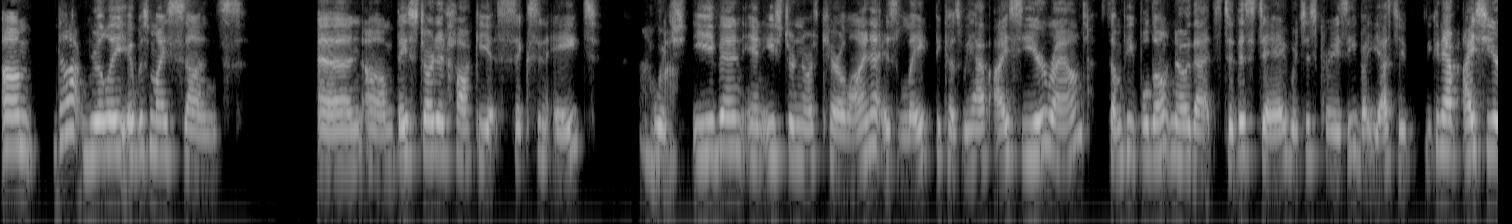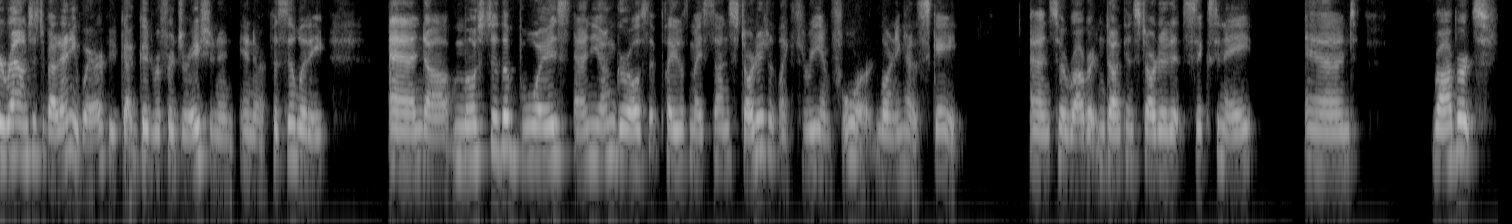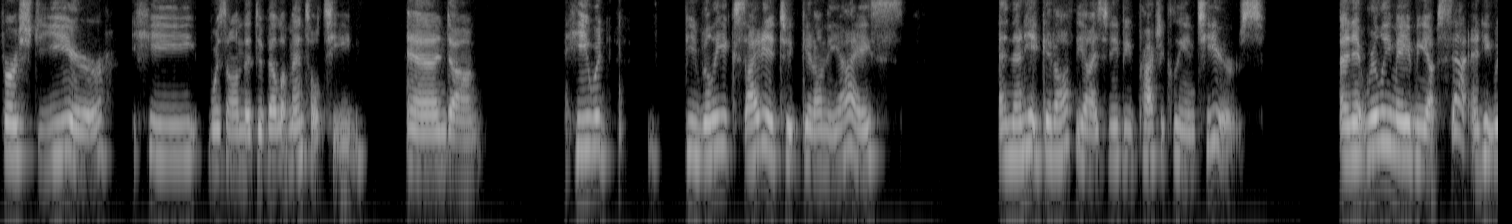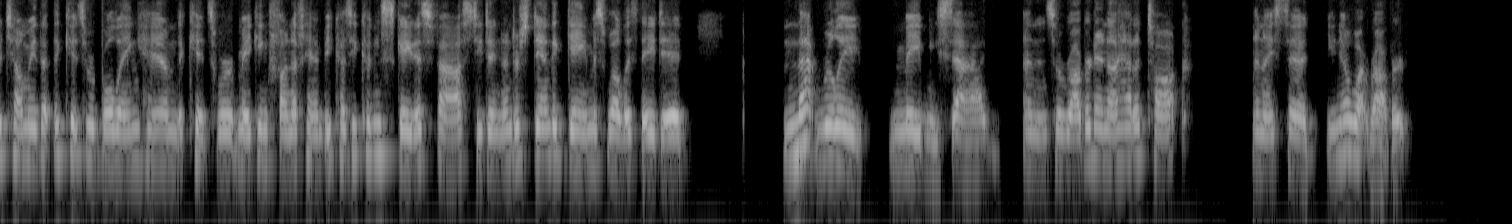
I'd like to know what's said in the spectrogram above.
Um not really. It was my sons and um, they started hockey at six and eight which even in eastern north carolina is late because we have ice year round. Some people don't know that to this day which is crazy but yes you, you can have ice year round just about anywhere if you've got good refrigeration in, in a facility. And uh, most of the boys and young girls that played with my son started at like three and four learning how to skate. And so robert and duncan started at six and eight. And robert's first year he was on the developmental team. And um, he would be really excited to get on the ice and then he'd get off the ice and he'd be practically in tears. And it really made me upset and he would tell me that the kids were bullying him the kids were making fun of him because he couldn't skate as fast he didn't understand the game as well as they did. And that really made me sad. And then so robert and i had a talk and i said you know what robert?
